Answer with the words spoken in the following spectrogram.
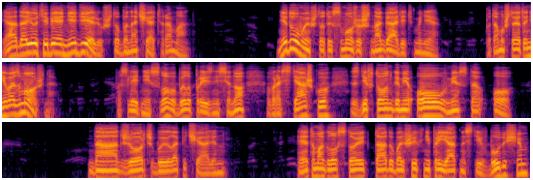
Я даю тебе неделю, чтобы начать роман. Не думаю, что ты сможешь нагадить мне, потому что это невозможно. Последнее слово было произнесено в растяжку с дифтонгами «о» вместо «о». Да, Джордж был опечален. Это могло стоить Таду больших неприятностей в будущем,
